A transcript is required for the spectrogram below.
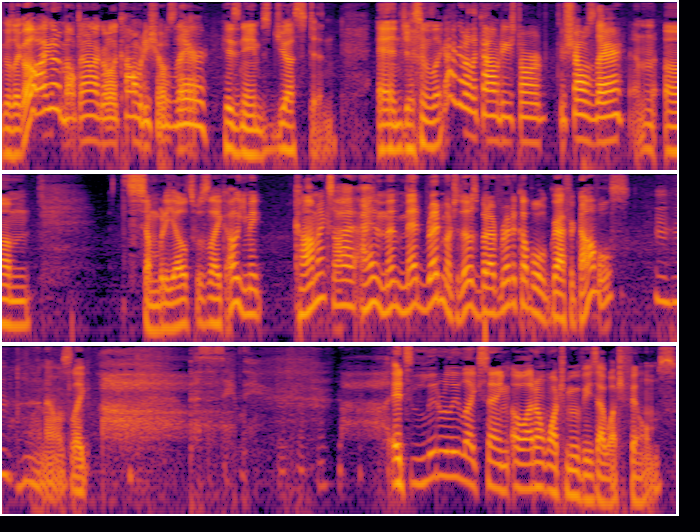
goes like, "Oh, I go to Meltdown. I go to the comedy shows there." His name's Justin, and Justin was like, "I go to the comedy store. The shows there." And um, somebody else was like, "Oh, you make comics? I, I haven't met, met, read much of those, but I've read a couple graphic novels." And I was like, "That's the same thing." It's literally like saying, "Oh, I don't watch movies. I watch films."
